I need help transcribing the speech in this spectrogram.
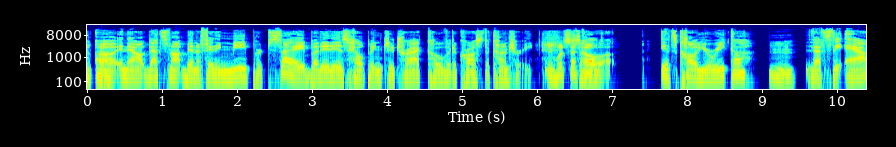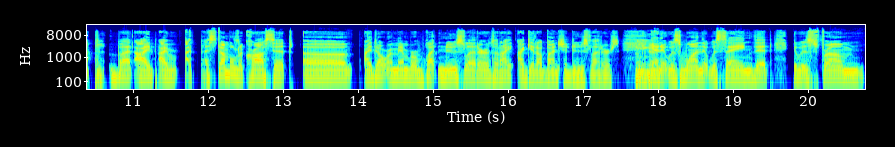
Okay. uh, and now that's not benefiting me per se but it is helping to track covid across the country. What's that so, called? uh, it's called eureka Hmm. That's the app, but I, I I stumbled across it. Uh, I don't remember what newsletter that I, I get a bunch of newsletters, okay. and it was one that was saying that it was from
